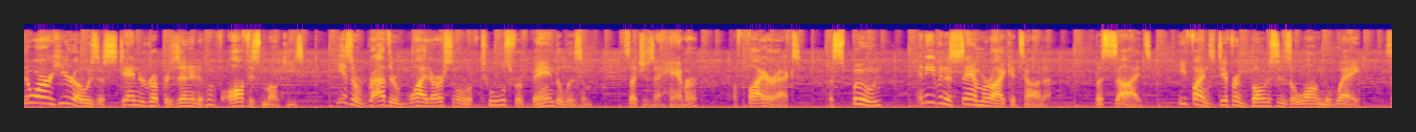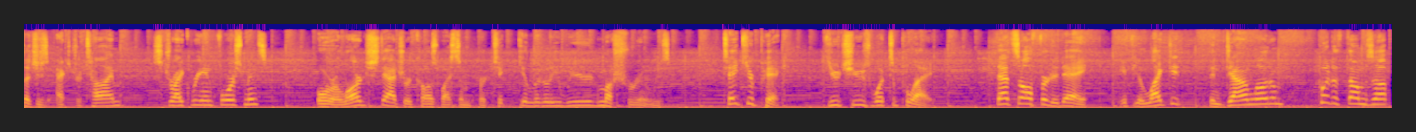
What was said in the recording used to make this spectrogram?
Though our hero is a standard representative of office monkeys, he has a rather wide arsenal of tools for vandalism, such as a hammer, a fire axe, a spoon, and even a samurai katana. Besides, he finds different bonuses along the way, such as extra time, strike reinforcements, or a large stature caused by some particularly weird mushrooms. Take your pick. You choose what to play. That's all for today. If you liked it, then download them, put a thumbs up,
